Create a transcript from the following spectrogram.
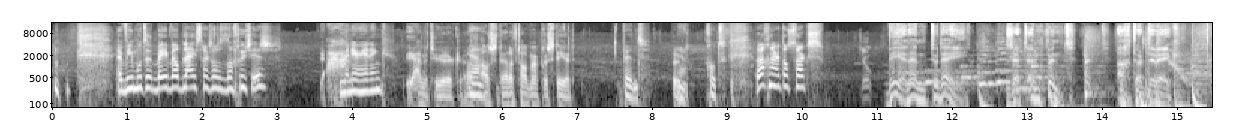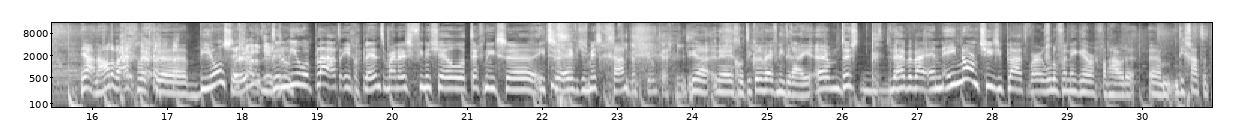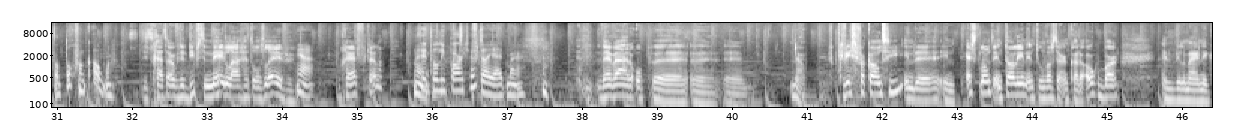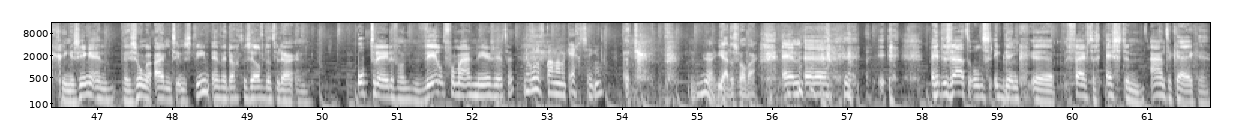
en wie moet het, ben je wel blij straks als het dan Guus is? Meneer Hiddink? Ja, natuurlijk. Als, Ja. als het elftal maar presteert. Punt. Punt. Ja, goed. Ragnar, tot straks. BNN Today. Zet een punt achter de week. Ja, nou hadden we eigenlijk eh, Beyoncé, de doen. nieuwe plaat, ingepland. Maar er is financieel, eh, technisch eh, iets eventjes misgegaan. Financieel technisch. Ja, nee, goed, die kunnen we even niet draaien. Ehm, dus we hebben wij een enorm cheesy plaat waar Roelof en ik heel erg van houden. Ehm, die gaat het dan toch van komen. Dit gaat over de diepste nederlaag uit ons leven. Ja. Ga je het vertellen? Nee. Dolly Parton? Vertel jij het maar. Wij waren op eh, eh, eh, nou, quizvakantie in, de, in Estland, in Tallinn. En toen was er een karaokebar. En Willemijn en ik gingen zingen. En wij zongen Islands in the Stream. En wij dachten zelf dat we daar een optreden van wereldformaat neerzetten. Roelof kan namelijk echt zingen. Ja, ja, dat is wel waar. En, en er zaten ons, ik denk, eh 50 Esten aan te kijken.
